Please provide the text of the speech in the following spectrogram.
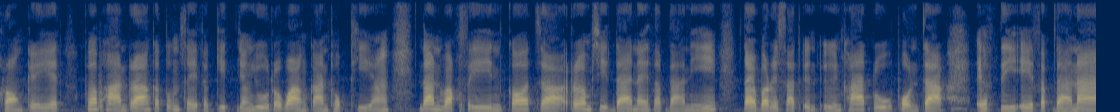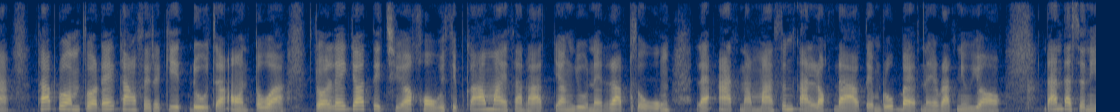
ครองเกรสเพื่อผ่านร่างกระตุ้นเศรษฐกิจยังอยู่ระหว่างการถกเถียง ด้านวัคซีนก็จะเริ่มฉีดได้ในสัปดาห์นี้ แต่บริษัทอื่น ๆ คาดรู้ผลจาก FDA สัปดาห์หน้า ภาพรวมตัวเลขทางเศรษฐกิจดูจะอ่อนตัว ตัวเลขยอดติดเชื้อโควิด -19 ใหม่สหรัฐยังอยู่ในระดับสูง และอาจนำมาซึ่งการล็อกดาวน์เต็มรูปแบบในรัฐนิวยอร์ก ด้านดัชนี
